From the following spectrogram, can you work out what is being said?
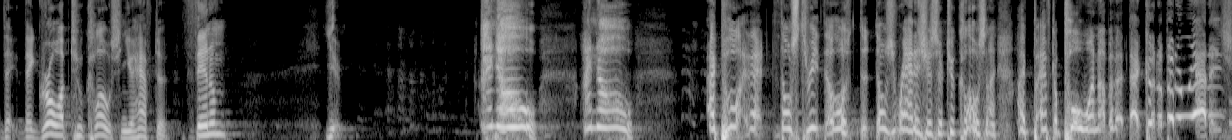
they, they grow up too close and you have to thin them. You, I know, I know. I pull that those three those those radishes are too close, and I, I have to pull one up, and that, that could have been a radish.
